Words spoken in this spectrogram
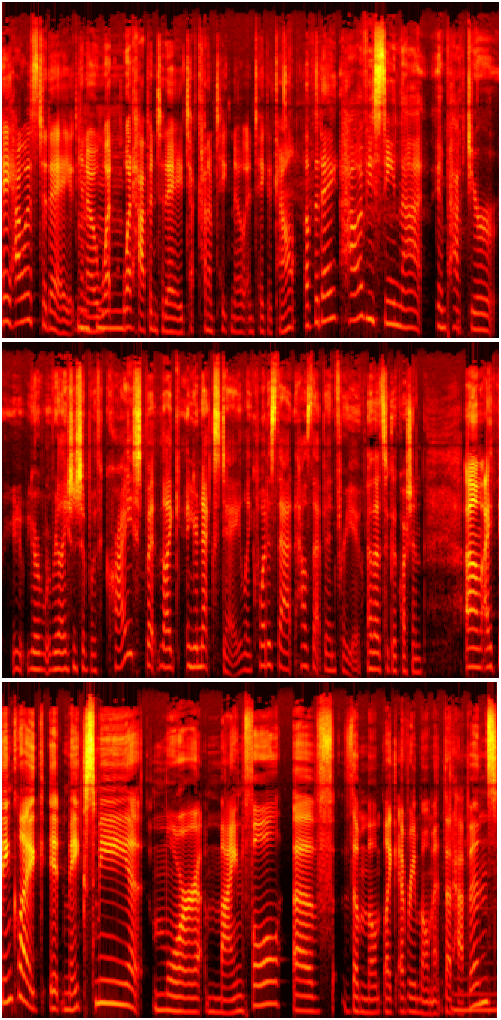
hey, how is today? You know, what what happened today? To kind of take note and take account of the day. how have you seen that impact your your relationship with christ but like your next day like what is that how's that been for you Oh, that's a good question. Um, I think like it makes me more mindful of the moment, like every moment that happens.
